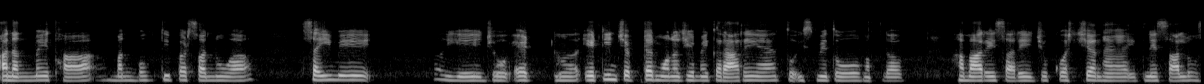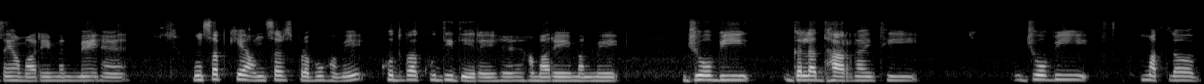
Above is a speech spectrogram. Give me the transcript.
आनंदमय था, मन बहुत ही प्रसन्न हुआ। सही में ये जो एटीन चैप्टर मोना जी हमें करा रहे हैं तो इसमें तो मतलब हमारे सारे जो क्वेश्चन हैं, इतने सालों से हमारे मन में हैं, उन सब के आंसर्स प्रभु हमें खुद ब खुद ही दे रहे हैं। हमारे मन में जो भी गलत धारणाएँ थी, जो भी मतलब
